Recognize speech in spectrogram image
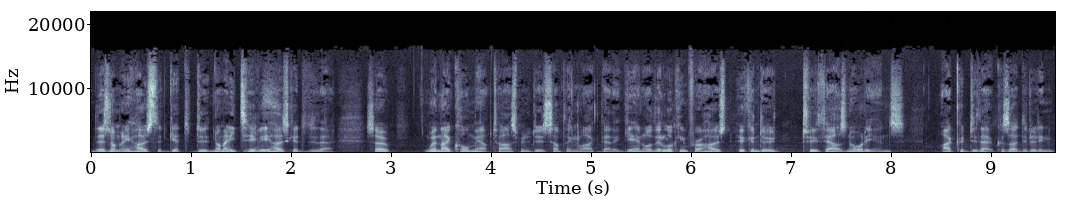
there's not many hosts that get to do, not many TV Yes. hosts get to do that. So, when they call me up to ask me to do something like that again, or they're looking for a host who can do 2,000 audience, I could do that because I did it in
